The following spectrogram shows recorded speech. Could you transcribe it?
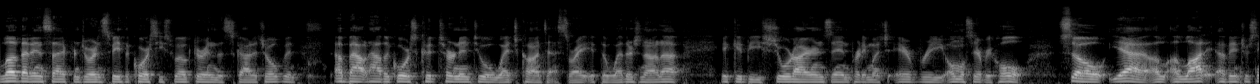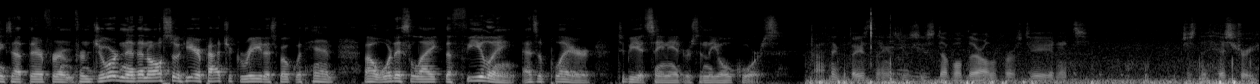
Love that insight from Jordan Spieth. Of course, he spoke during the Scottish Open about how the course could turn into a wedge contest, right? If the weather's not up, it could be short irons in pretty much every, almost every hole. So yeah, a, a, lot of interesting stuff there from from Jordan, and then also here Patrick Reed. I spoke with him about what it's like, the feeling as a player to be at St Andrews in the old course. I think the biggest thing is just you step up there on the first tee, and it's just the history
